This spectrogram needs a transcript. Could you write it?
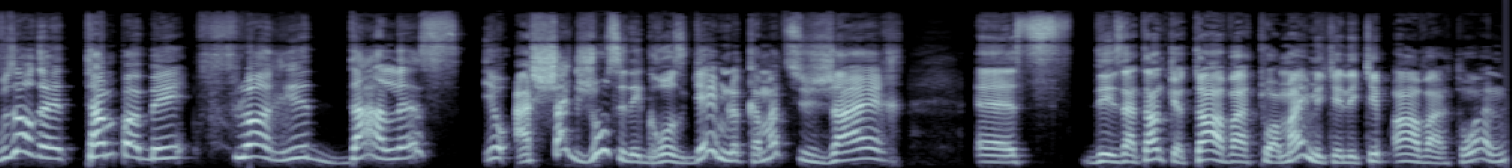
Vous autres, Tampa Bay, Floride, Dallas, yo, à chaque jour, c'est des grosses games. Là. Comment tu gères euh, des attentes que tu as envers toi-même et que l'équipe a envers toi? Là?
